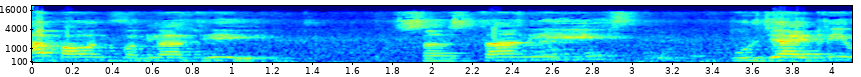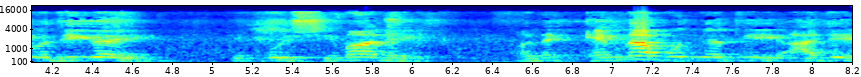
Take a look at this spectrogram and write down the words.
આ પાવન પગલાંથી સંસ્થાની ઊર્જા એટલી વધી ગઈ કે કોઈ સીમા નહીં. અને એમના પુણ્યથી આજે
